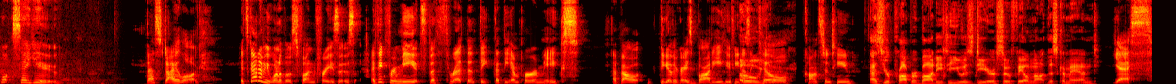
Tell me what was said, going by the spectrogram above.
What say you? Best dialogue. It's got to be one of those fun phrases. I think for me, it's the threat that the that the emperor makes about the other guy's body if he doesn't Oh, kill Constantine. As your proper body to you is dear, so fail not this command. Yes.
